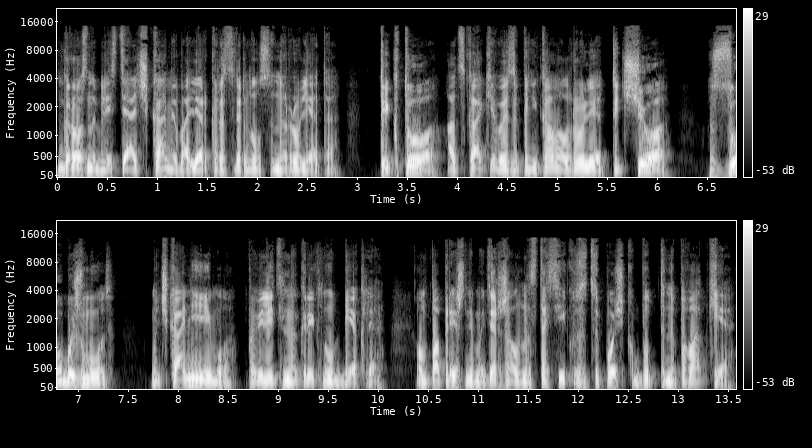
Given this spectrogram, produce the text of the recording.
Грозно блестя очками, Валерка развернулся на рулета. «Ты кто?» – отскакивая, запаниковал рулет. «Ты чё?» «Зубы жмут!» «Мочкани ему!» — повелительно крикнул Бекля. Он по-прежнему держал Анастасийку за цепочку, будто на поводке.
